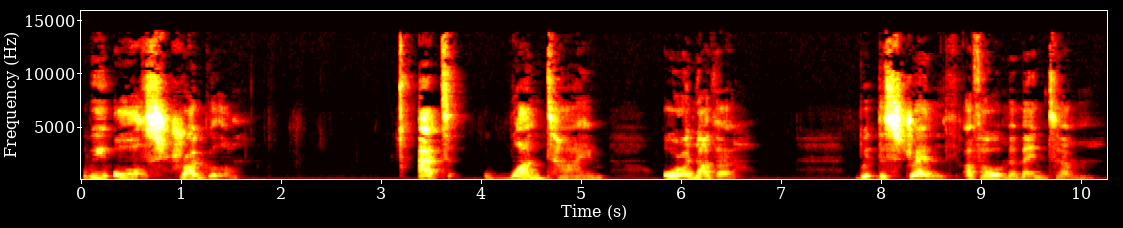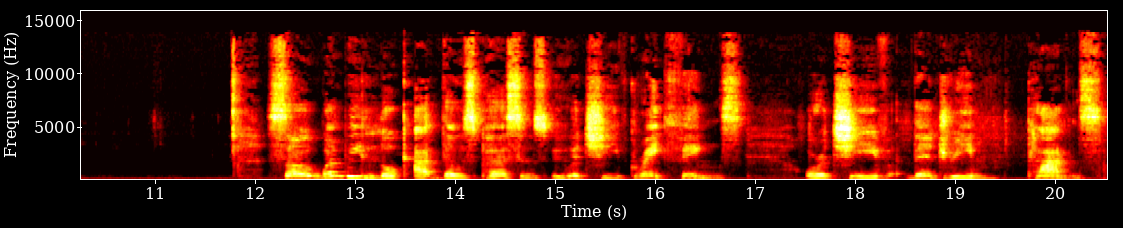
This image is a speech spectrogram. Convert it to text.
we all struggle at one time or another with the strength of our momentum. So, when we look at those persons who achieve great things or achieve their dream plans,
